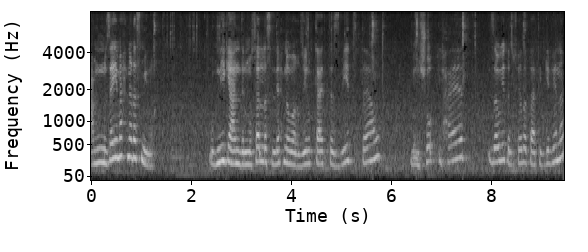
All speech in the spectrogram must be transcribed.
عاملينه زي ما إحنا راسمينه. وبنيجي عند المثلث اللي إحنا واخدينه بتاع التثبيت بتاعه بنشق لحد زاوية الخياطة بتاعت الجيب هنا.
